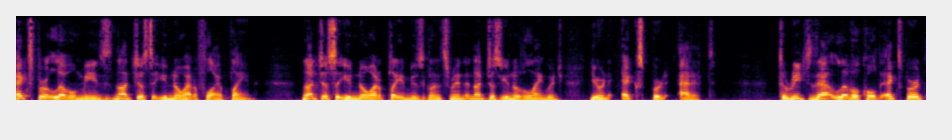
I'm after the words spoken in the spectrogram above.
Expert level means not just that you know how to fly a plane, not just that you know how to play a musical instrument, and not just you know the language, you're an expert at it. To reach that level called expert,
